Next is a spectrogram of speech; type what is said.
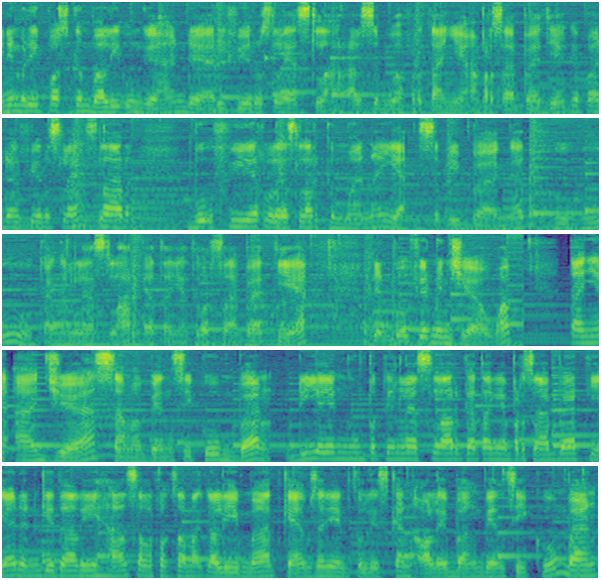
Ini merepost kembali unggahan dari Virus Leslar. Ada sebuah pertanyaan persahabat ya kepada Virus Leslar. Bu Vir, Leslar ke mana ya? Sepi banget, huhu, kangen Leslar katanya tuh persahabat ya. Dan Bu Vir menjawab, Tanya aja sama Bensi Kumbang. Dia yang ngumpetin Leslar katanya persahabat ya. Dan kita lihat salvok sama kalimat caption yang dituliskan oleh Bang Bensi Kumbang.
